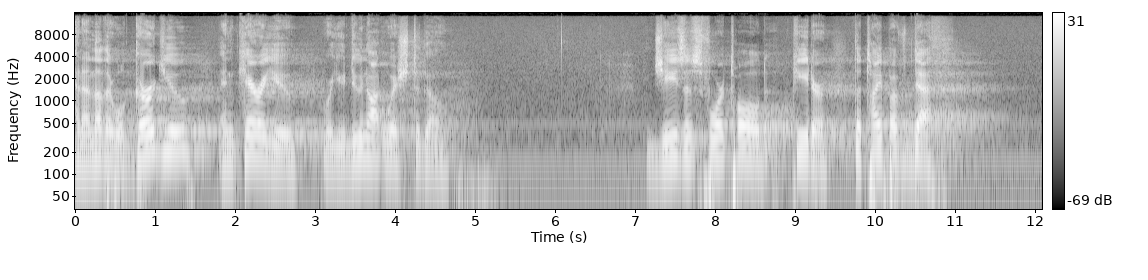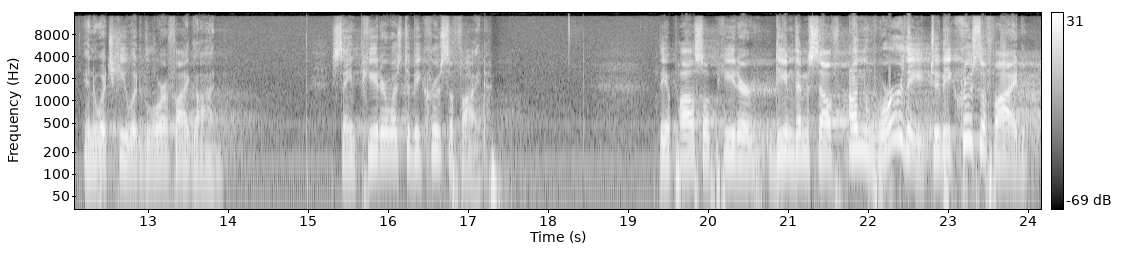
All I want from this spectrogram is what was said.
and another will gird you and carry you where you do not wish to go. Jesus foretold Peter the type of death in which he would glorify God. St. Peter was to be crucified. The Apostle Peter deemed himself unworthy to be crucified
